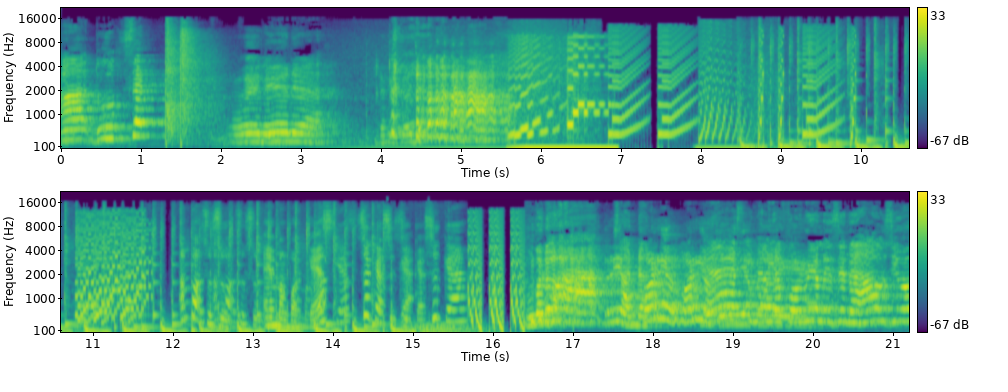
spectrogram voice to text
Aduh, set. Wede. Udah. Udah gitu aja. Empok susu. Emang podcast suka-suka. Suka. Enggak dong. Real, bercanda. For real, for real. Yes, iya, Emilia, Emilia ya, for real. is in the house, yo.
